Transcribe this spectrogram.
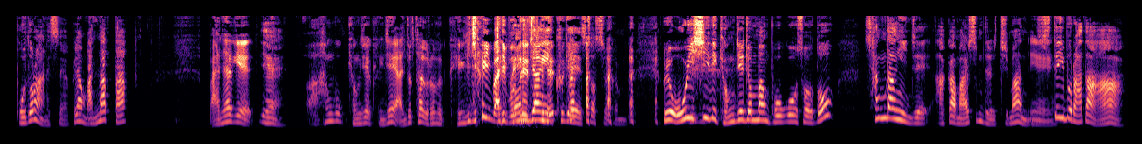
보도를 안 했어요. 그냥 만났다. 만약에 예. 아, 한국 경제가 굉장히 안 좋다 그러면 굉장히 많이 보냈을 굉장히. 크게 썼을 겁니다. 그리고 OECD 경제 전망 보고서도 상당히 이제 아까 말씀드렸지만 예. 스테이블하다.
